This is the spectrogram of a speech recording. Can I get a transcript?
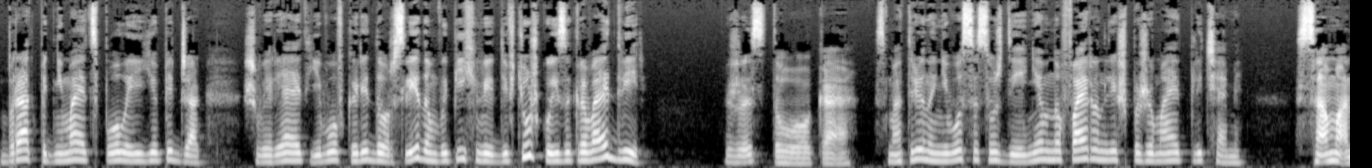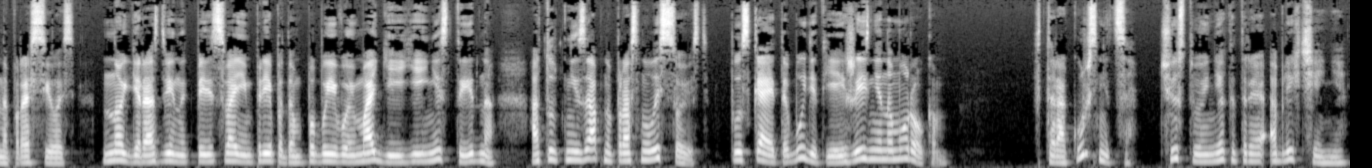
Брат поднимает с пола ее пиджак, швыряет его в коридор, следом выпихивает девчушку и закрывает дверь. «Жестоко». Смотрю на него с осуждением, но Файрон лишь пожимает плечами. «Сама напросилась. Ноги раздвинуть перед своим преподом по боевой магии ей не стыдно, а тут внезапно проснулась совесть. Пускай это будет ей жизненным уроком». «Второкурсница?» Чувствую некоторое облегчение.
